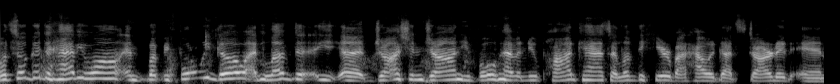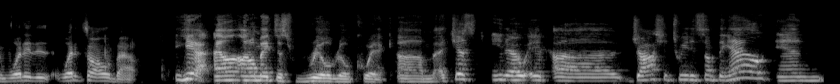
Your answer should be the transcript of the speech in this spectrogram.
Well, it's so good to have you all. And but before we go, I'd love to, uh, Josh and John, you both have a new podcast. I'd love to hear about how it got started and what it is, what it's all about. Yeah, I'll, I'll make this real, real quick. Um, I just, you know, it. Uh, Josh had tweeted something out, and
